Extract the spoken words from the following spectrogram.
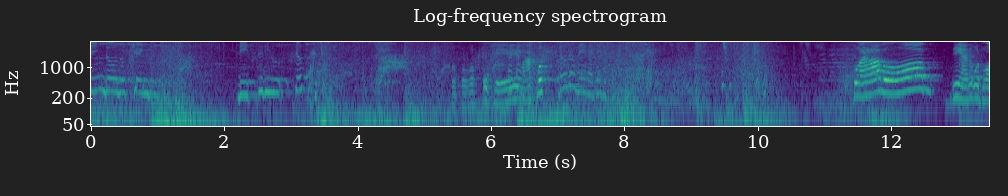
振動の権限律令直 ปึ๊บปึ๊บปึ๊บโอเค มาปุ๊บ どの目が出るかし สวยครับผม นี่ไงทุกคนพอ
